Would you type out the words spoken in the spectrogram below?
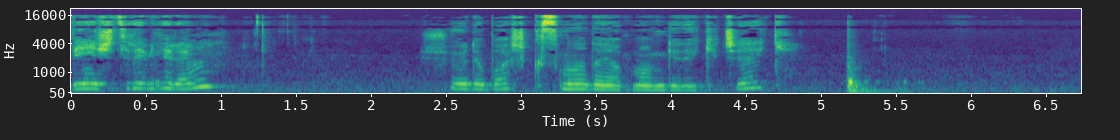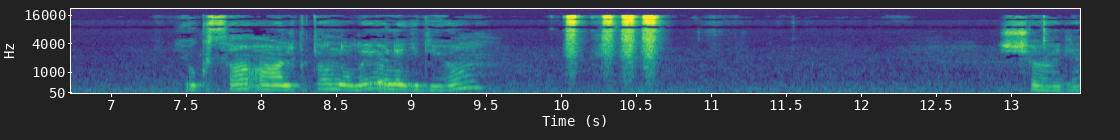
değiştirebilirim. Şöyle baş kısmına da yapmam gerekecek. Yoksa ağırlıktan dolayı öne gidiyor. Şöyle.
